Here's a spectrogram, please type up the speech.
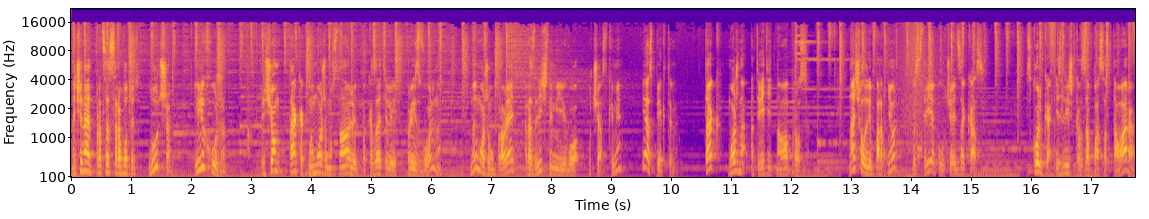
Начинает процесс работать лучше или хуже, причем, так как мы можем устанавливать показатели произвольно, мы можем управлять различными его участками и аспектами. Так можно ответить на вопросы. Начал ли партнер быстрее получать заказ? Сколько излишков запасов товара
